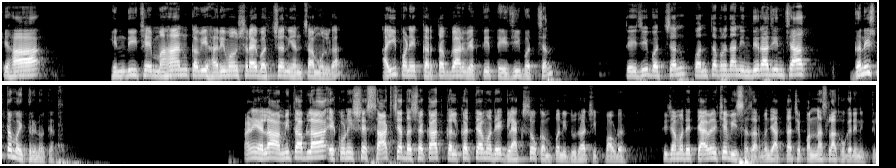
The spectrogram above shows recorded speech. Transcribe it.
की हा हिंदीचे महान कवी हरिवंशराय बच्चन यांचा मुलगा. आई पण एक कर्तबगार व्यक्ती तेजी बच्चन. तेजी बच्चन पंतप्रधान इंदिराजींच्या घनिष्ठ मैत्रीण होत्या. आणि याला अमिताभला एकोणीसशे साठच्या दशकात कलकत्त्यामध्ये ग्लॅक्सो कंपनी दुधाची पावडर तिच्यामध्ये त्यावेळचे वीस हजार म्हणजे आत्ताचे पन्नास लाख वगैरे निघतील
